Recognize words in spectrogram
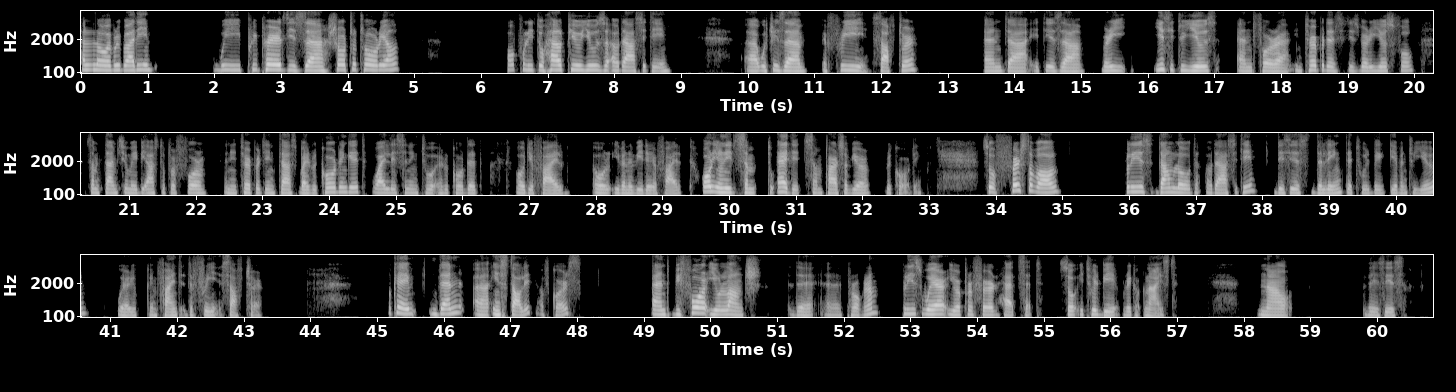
Hello, everybody. We prepared this uh, short tutorial, hopefully to help you use Audacity, uh, which is a, a, free software. And uh, it is uh, very easy to use. And for uh, interpreters, it is very useful. Sometimes you may be asked to perform an interpreting task by recording it while listening to a recorded audio file or even a video file, or you need some to edit some parts of your recording. So first of all, please download Audacity. This is the link that will be given to you where you can find the free software. Okay, then uh, install it, of course. And before you launch the uh, program, please wear your preferred headset so it will be recognized. Now, this is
